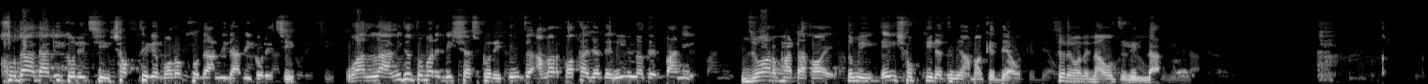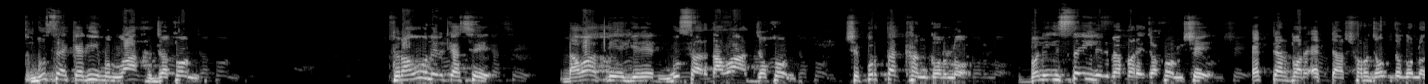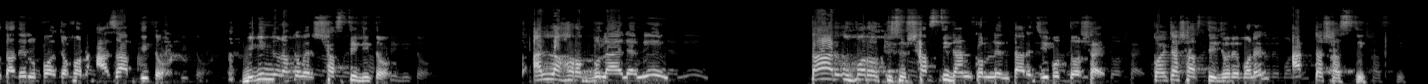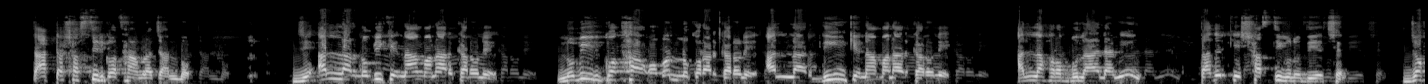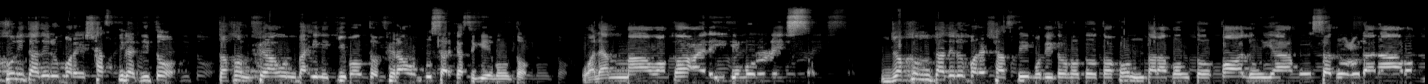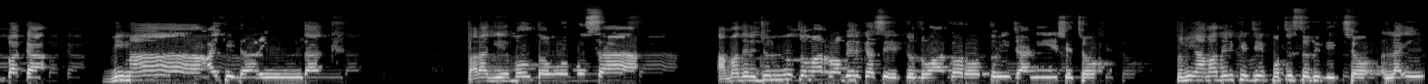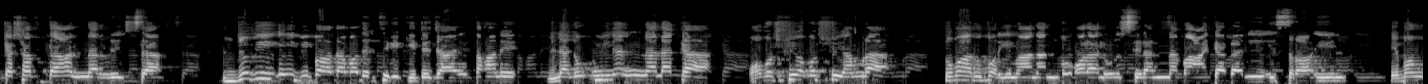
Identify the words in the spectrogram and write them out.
খোদা দাবি করেছি সব থেকে বড় খোদা আমি দাবি করেছি। ও আল্লাহ, আমি তো তোমার বিশ্বাস করি, কিন্তু আমার কথা যাতে নীল নদের পানি, জোয়ার ভাটা হয়, তুমি এই শক্তিটা তুমি আমাকে দাও। ছেড়ে বলে, নাউজুবিল্লাহ। মুসা কারিমুল্লাহ যখন ফেরাউনের কাছে দাওয়াত নিয়ে গেলেন মুসার দাওয়াত যখন সে প্রত্যাখ্যান করল ব্যাপারে যখন সে একটার পর একটা ষড়যন্ত্র করল, তাদের উপর যখন আজাব দিত, বিভিন্ন রকমের শাস্তি দিত, আল্লাহ তার উপরও কিছু শাস্তি দান করলেন তার জীবদ্দশায়। কয়টা শাস্তি? জোরে বলেন, আটটা শাস্তি। আটটা শাস্তির কথা আমরা জানব। যে আল্লাহর নবীকে না মানার কারণে নবীর কথা অমান্য করার কারণে, আল্লাহর দিনকে না মানার কারণে আল্লাহ রব্বুল আলামিন তাদেরকে শাস্তিগুলো দিয়েছেন। যখনই তাদের উপরে শাস্তিটা দিত, তখন ফেরাউন বাহিনী কি বলতো? ফেরাউন মুসার কাছে গিয়ে বলতো যখন তাদের উপরে শাস্তি পতিত হতো, তখন তারা বলতো তারা গিয়ে বলতো মুসা আমাদের জন্য তোমার রবের কাছে একটু দোয়া করো। তুমি জানিয়ে এসেছ, তুমি আমাদেরকে যে প্রতিশ্রুতি দিচ্ছ, লাইন কাশাফতা আন্নার যদি এই বিপদ আমাদের থেকে কেটে যায়, তাহলে অবশ্যই অবশ্যই আমরা তোমার উপর ইমান আনব। ইসরাঈল। এবং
